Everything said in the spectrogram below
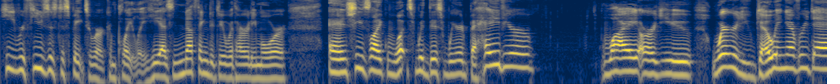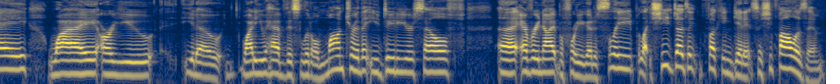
he refuses to speak to her completely. He has nothing to do with her anymore. And she's like, What's with this weird behavior? Why are you, where are you going every day? Why are you, you know, why do you have this little mantra that you do to yourself uh, every night before you go to sleep? Like, she doesn't fucking get it. So she follows him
